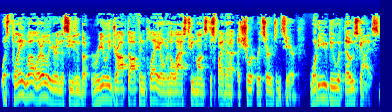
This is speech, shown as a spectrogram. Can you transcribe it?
was playing well earlier in the season, but really dropped off in play over the last two months despite a, a short resurgence here? What do you do with those guys?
